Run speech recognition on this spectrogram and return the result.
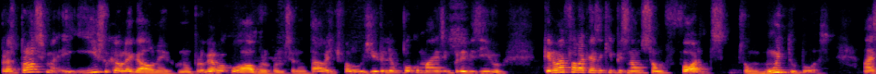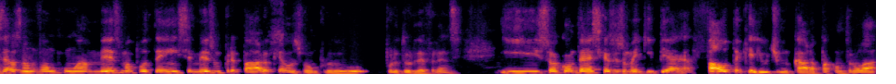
Para as próximas, e isso que é o legal, né? No programa com o Álvaro, quando você não estava, a gente falou, o giro ele é um pouco mais imprevisível. Porque não é falar que as equipes não são fortes, são muito boas, mas elas não vão com a mesma potência, mesmo preparo que elas vão para o Tour de France. E isso acontece que às vezes uma equipe falta aquele último cara para controlar,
